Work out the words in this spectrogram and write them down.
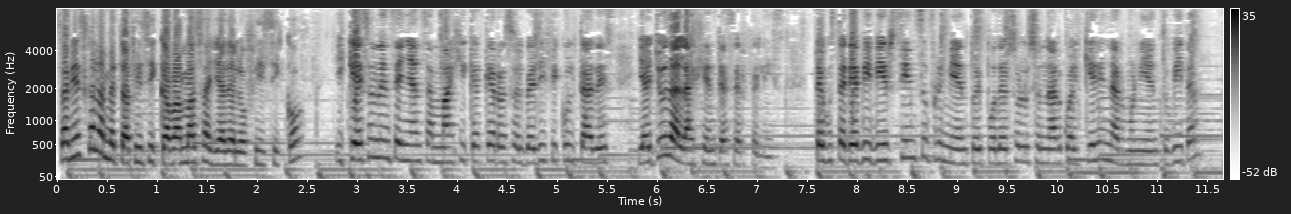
¿Sabías que la metafísica va más allá de lo físico? Y que es una enseñanza mágica que resuelve dificultades y ayuda a la gente a ser feliz. ¿Te gustaría vivir sin sufrimiento y poder solucionar cualquier inarmonía en tu vida?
